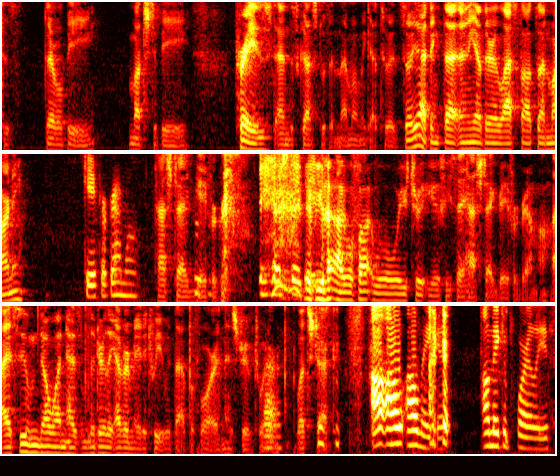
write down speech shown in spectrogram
this there will be much to be praised and discussed within them when we get to it. So yeah, I think that. Any other last thoughts on Marnie? Gay for grandma. Hashtag gay for grandma. if you, I will, fi- will retweet you if you say hashtag gay for grandma. I assume no one has literally ever made a tweet with that before in the history of Twitter. Let's check. I'll I'll, I'll make it. I'll make it before I leave.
